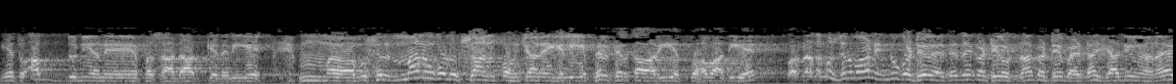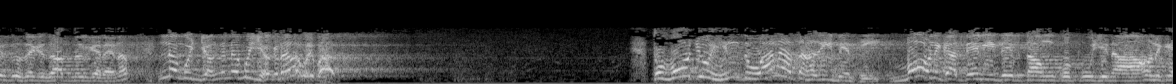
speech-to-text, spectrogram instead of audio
یہ تو اب دنیا نے فسادات کے ذریعے مسلمانوں کو نقصان پہنچانے کے لیے پھر پھر قواریت کو ہوا دی ہے۔ ورنہ تو مسلمان ہندو کٹھے رہتے تھے کٹھے اٹھنا کٹھے بیٹھنا شادیوں میں آنا، ایک دوسرے کے ساتھ مل کے رہنا۔ نہ کوئی جنگ، نہ کوئی جھگڑا، نہ کوئی بات۔ تو وہ جو ہندوانہ تہذیبیں تھیں، وہ ان کا دیوی دیوتاؤں کو پوجنا، ان کے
